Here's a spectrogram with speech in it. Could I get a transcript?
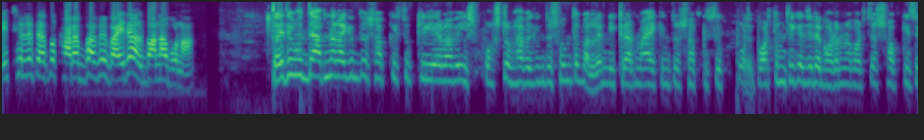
এই ছেলেটা এত খারাপ ভাবে ভাইরাল বানাবো না। তো ইতিমধ্যে আপনারা কিন্তু সবকিছু ক্লিয়ার ভাবে স্পষ্ট ভাবে কিন্তু শুনতে পারলেন। ইকরার মায়ে কিন্তু সবকিছু, প্রথম থেকে যেটা ঘটনা ঘটছে সবকিছু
